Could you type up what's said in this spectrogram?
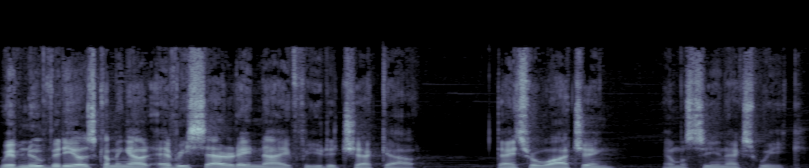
We have new videos coming out every Saturday night for you to check out. Thanks for watching, and we'll see you next week.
